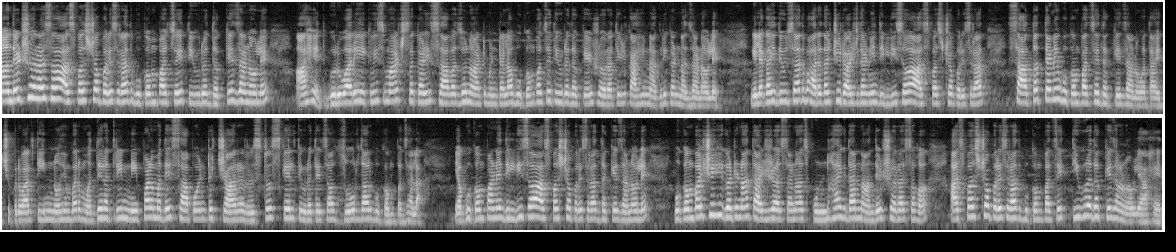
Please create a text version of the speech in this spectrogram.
नांदेड शहरासह आसपासच्या परिसरात भूकंपाचे तीव्र धक्के जाणवले आहेत. गुरुवारी एकवीस मार्च सकाळी सहा वाजून आठ मिनिटाला भूकंपाचे तीव्र धक्के शहरातील काही नागरिकांना जाणवले. गेल्या काही दिवसात भारताची राजधानी दिल्लीसह आसपासच्या परिसरात सातत्याने भूकंपाचे धक्के जाणवत आहेत. शुक्रवार तीन नोव्हेंबर मध्यरात्री नेपाळमध्ये सहा पॉईंट चार रिस्टर स्केल तीव्रतेचा जोरदार भूकंप झाला. या भूकंपाने दिल्लीसह आसपासच्या परिसरात धक्के जाणवले. भूकंपाची ही घटना ताजी असताना आज पुन्हा एकदा नांदेड शहरासह आसपासच्या परिसरात भूकंपाचे तीव्र धक्के जाणवले आहेत.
